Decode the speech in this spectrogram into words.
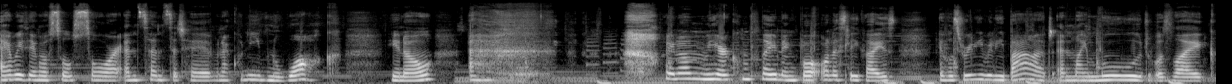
everything was so sore and sensitive, and I couldn't even walk, you know. I know I'm here complaining, but honestly, guys, it was really, really bad, and my mood was like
